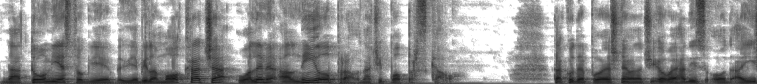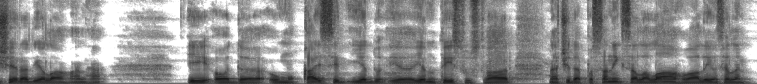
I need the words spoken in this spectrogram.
na to mjesto gdje, je bila mokraća, valeme, ali nije oprao, znači poprskao. Tako da pojašnjava, znači ovaj hadis od Aisha radijallahu anha, i od uh, Umu jednu, jednu te istu stvar, znači da poslanik sallallahu alaihi sallam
